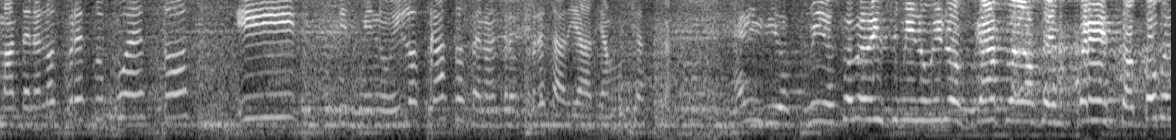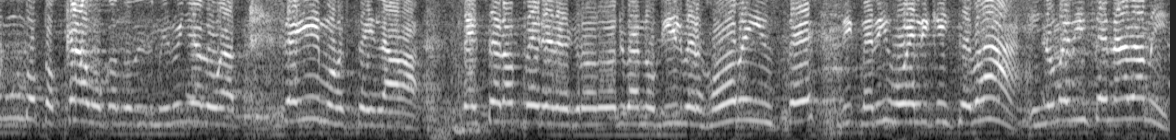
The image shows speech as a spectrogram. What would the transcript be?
mantener los presupuestos y disminuir los gastos de nuestra empresa diaria. Muchas gracias. Ay, Dios mío, eso de disminuir los gastos en las empresas, todo el mundo tocado cuando disminuyen los gastos. Seguimos en la tercera feria del Gregorio Urbano Gilbert, joven, y usted me dijo él que se va y no me dice nada a mí.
